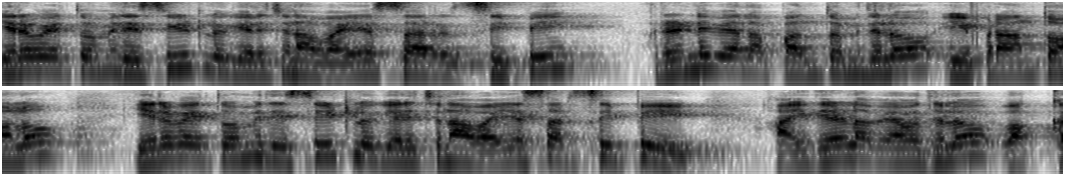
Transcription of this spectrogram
ఇరవై తొమ్మిది సీట్లు గెలిచిన వైఎస్ఆర్సీపీ రెండు వేల పంతొమ్మిదిలో ఈ ప్రాంతంలో ఇరవై తొమ్మిది సీట్లు గెలిచిన వైఎస్ఆర్సీపీ ఐదేళ్ళ వ్యవధిలో ఒక్క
